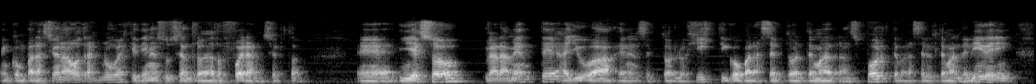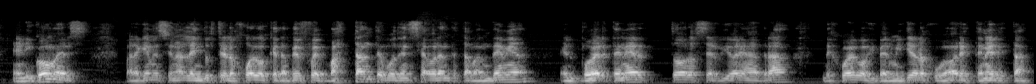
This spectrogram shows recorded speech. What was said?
en comparación a otras nubes que tienen su centro de datos fuera, ¿no es cierto? Eh, y eso claramente ayuda en el sector logístico para hacer todo el tema de transporte, para hacer el tema del delivery, en e-commerce. ¿Para qué mencionar la industria de los juegos que también fue bastante potenciada durante esta pandemia? El poder tener todos los servidores atrás de juegos y permitir a los jugadores tener esta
